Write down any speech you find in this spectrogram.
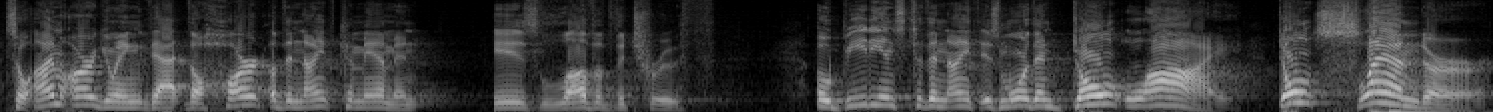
So I'm arguing that the heart of the ninth commandment is love of the truth. Obedience to the ninth is more than don't lie, don't slander,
